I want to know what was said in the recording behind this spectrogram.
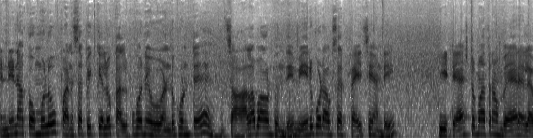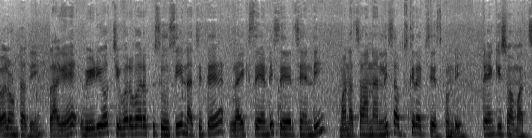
ఎండిన కొమ్ములు పనస పిక్కలు కలుపుకొని వండుకుంటే చాలా బాగుంటుంది. మీరు కూడా ఒకసారి ట్రై చేయండి. ఈ టేస్ట్ మాత్రం వేరే లెవెల్ ఉంటుంది. అలాగే వీడియో చివరి వరకు చూసి నచ్చితే లైక్ చేయండి షేర్ చేయండి. మన ఛానల్ని సబ్స్క్రైబ్ చేసుకోండి. Thank you so much.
